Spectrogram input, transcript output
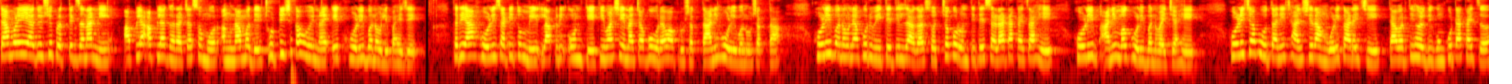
त्यामुळे या दिवशी प्रत्येक जणांनी आपल्या आपल्या घराच्या समोर अंगणामध्ये छोटीशी का होईना एक होळी बनवली पाहिजे. तर या होळीसाठी तुम्ही लाकडी ओंडके किंवा शेणाच्या गोवऱ्या वापरू शकता आणि होळी बनवू शकता. होळी बनवण्यापूर्वी तेथील जागा स्वच्छ करून तिथे सडा टाकायचा आहे. होळी आणि मग होळी बनवायची आहे. होळीच्या भोवतानी छानशी रांगोळी काढायची त्यावरती हळदी कुंकू टाकायचं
